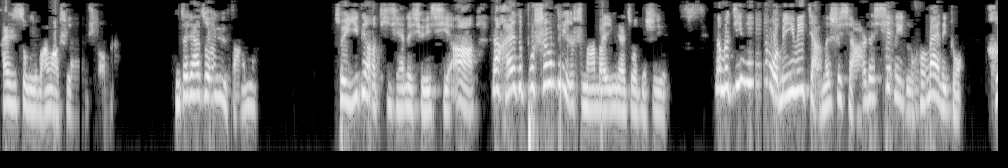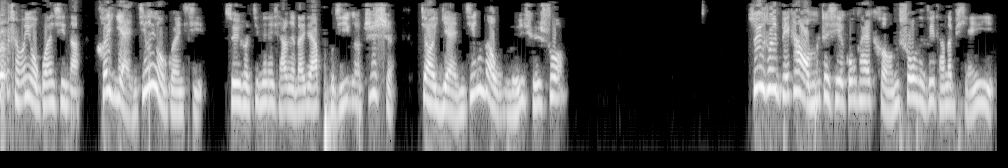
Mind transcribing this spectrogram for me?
还是送给王老师来调吧。你在家做预防嘛，所以一定要提前的学习啊，让孩子不生病是妈妈应该做的事情。那么今天我们因为讲的是小儿的线粒肿和脉粒肿，和什么有关系呢？和眼睛有关系。所以说今天想给大家普及一个知识，叫眼睛的五轮学说。所以说你别看我们这些公开课，我们收费非常的便宜。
